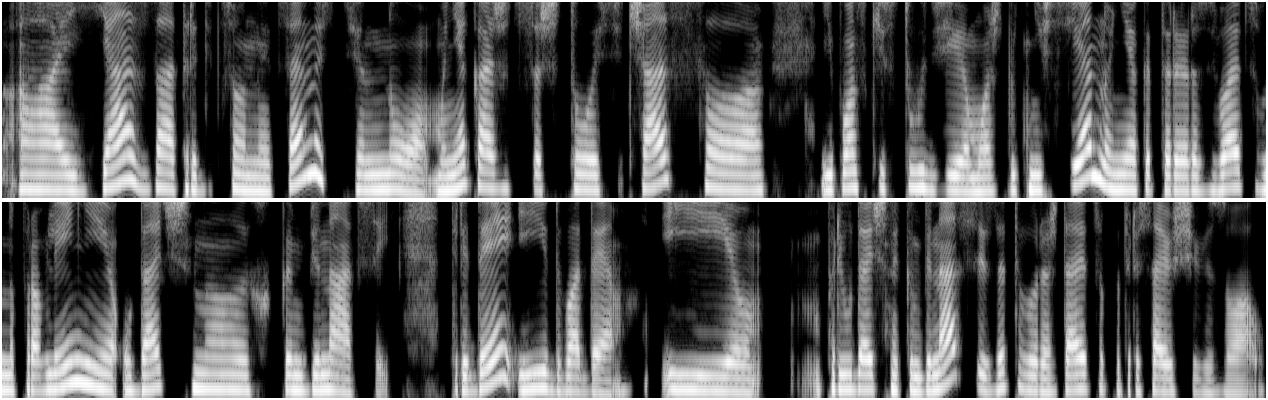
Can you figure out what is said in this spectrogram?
А, я за традиционные ценности, но мне кажется, что сейчас а, японские студии, может быть, не все, но некоторые развиваются в направлении удачных комбинаций 3D и 2D. И при удачной комбинации из этого рождается потрясающий визуал.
